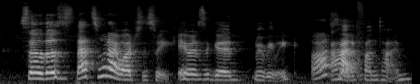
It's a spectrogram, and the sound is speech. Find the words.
so those that's what I watched this week. It was a good movie week. I had a fun time.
